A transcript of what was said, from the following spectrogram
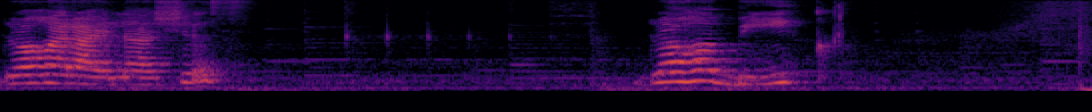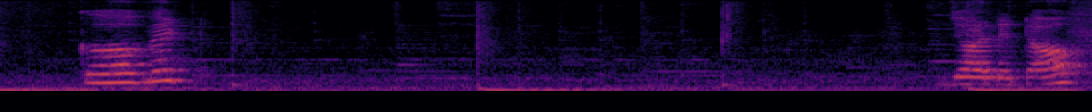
Draw her eyelashes. Draw her beak. Curve it. Join it off.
